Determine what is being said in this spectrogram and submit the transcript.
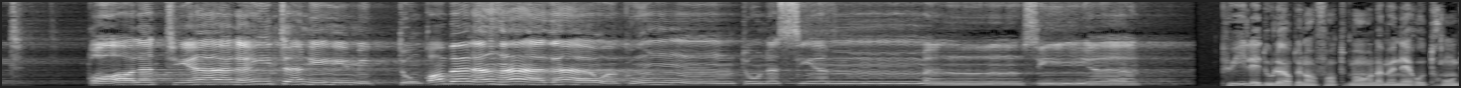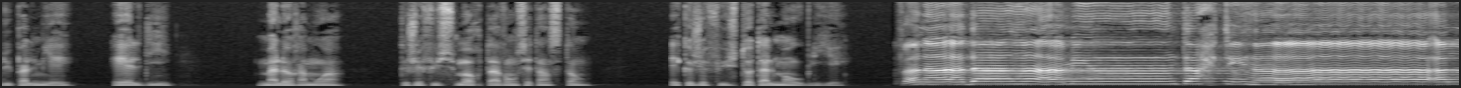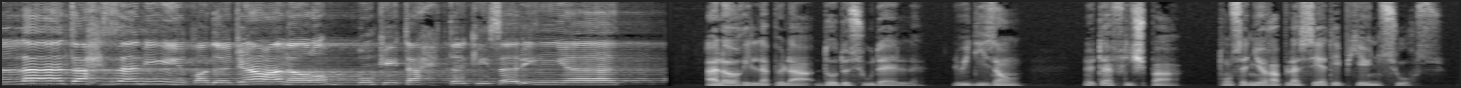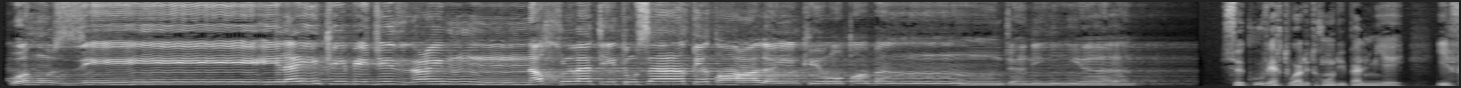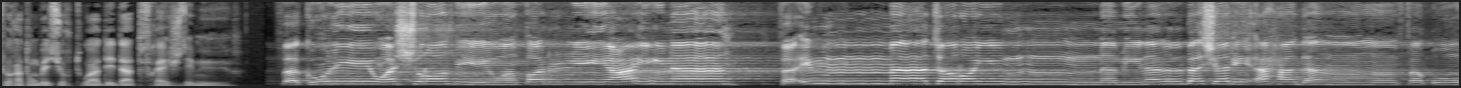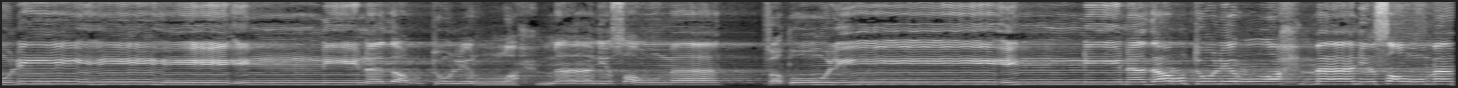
قالت يا ليتني مت قبل هذا وكنت نسيا منسيا Puis les douleurs de l'enfantement la menèrent au tronc du palmier, et elle dit Malheur à moi, que je fusse morte avant cet instant, et que je fusse totalement oubliée. فناداها من تحتها ألا تحزني قد جعل ربك تحتك سريا Alors il l'appela d'au-dessous d'elle, lui disant Ne t'afflige pas, ton Seigneur a placé à tes pieds une source. وهزي إليك بجذع النخلة تساقط عليك رطبا جنيا Secoue vers toi le tronc du palmier, il fera tomber sur toi des dattes fraîches et mûres. فكلي واشربي وقري عينا فإما ترين من البشر أحدا فقولي إني نذرت للرحمن صوما فقولي إني نذرت للرحمن صوما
